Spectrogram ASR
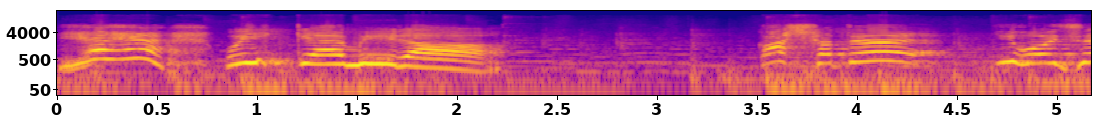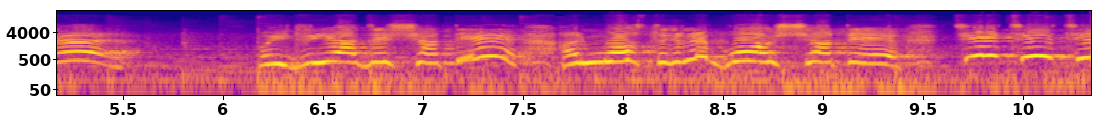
হ্যাঁ হ্যাঁ ওই ক্যামেরা। কার সাথে? কি হয়েছে? ওই রিয়াজের সাথে আর মস্তাকিনের বউর সাথে। ছি ছি ছি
